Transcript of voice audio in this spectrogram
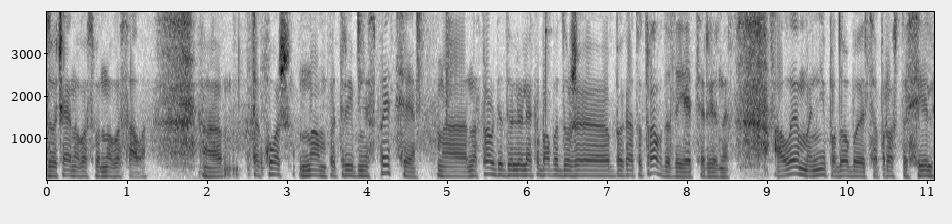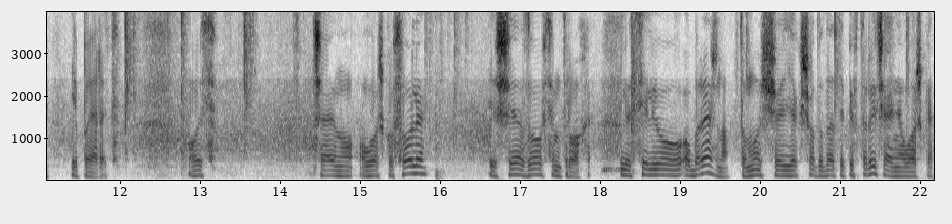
звичайного свиного сала. Також нам потрібні спеції. Насправді до люля-кебаба дуже багато трав додається різних, але мені подобається просто сіль і перець. Ось чайну ложку солі і ще зовсім трохи. Сіллю обережно, тому що якщо додати півтори чайні ложки,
